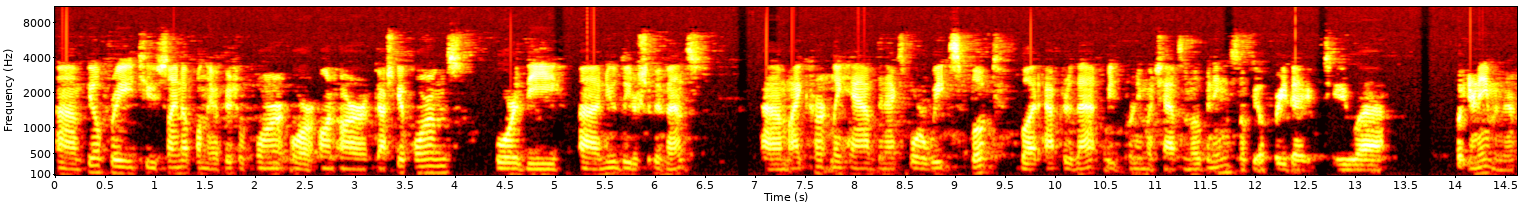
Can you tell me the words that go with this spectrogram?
um, feel free to sign up on the official forum or on our Gaiscioch forums for the uh, new leadership events. Um, I currently have the next four weeks booked, but after that, we pretty much have some openings, so feel free to, to uh, put your name in there.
